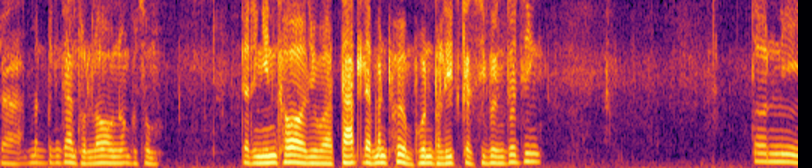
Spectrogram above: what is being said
ก็มันเป็นการทดลองเนาะผู้ชม แต่ได้ยินเขาอยู่ว่าตัดแล้วมันเพิ่มผลผลิตกับสิเบิงตัวจริงต้นนี้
